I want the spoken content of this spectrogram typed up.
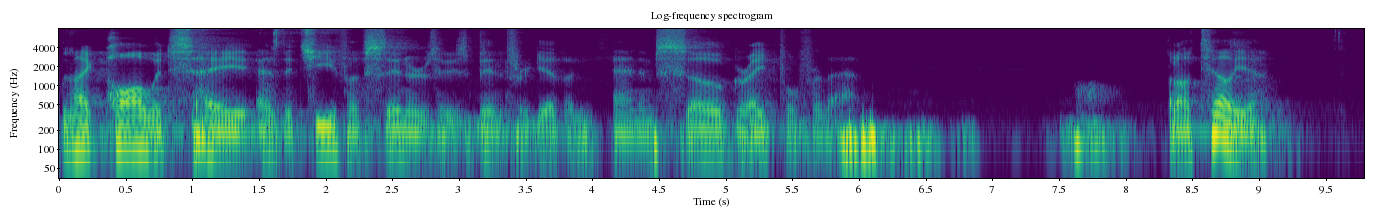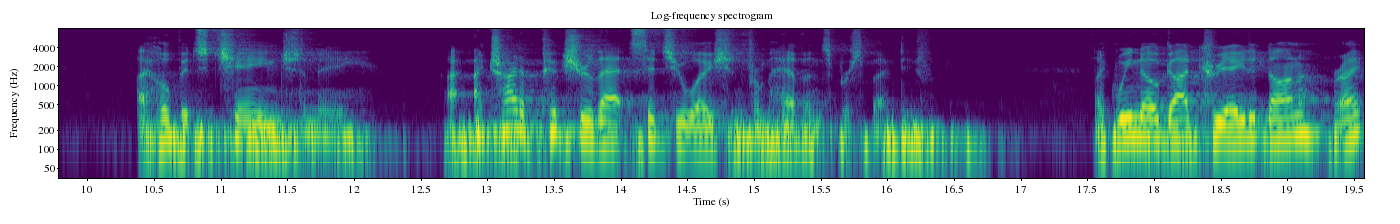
like Paul would say, as the chief of sinners who's been forgiven, and am so grateful for that. But I'll tell you, I hope it's changed me. I, I try to picture that situation from heaven's perspective. Like we know God created Donna, right?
